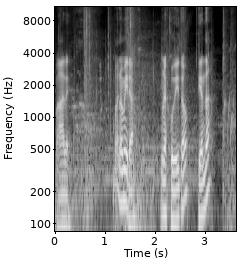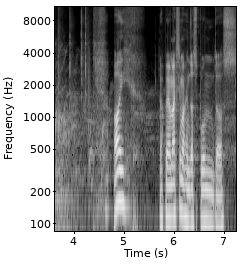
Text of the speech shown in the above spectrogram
Vale. Bueno, mira. Un escudito. ¿Tienda? Hoy Los PV máximos en dos puntos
